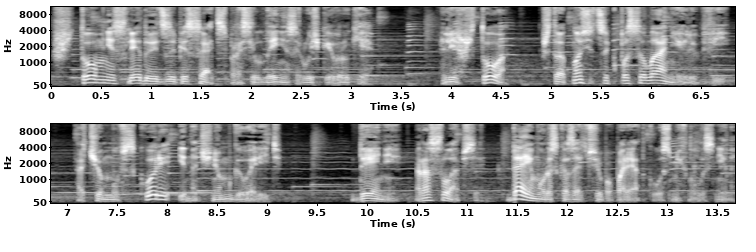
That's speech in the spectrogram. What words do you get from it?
«Что мне следует записать?» – спросил Деннис ручкой в руке. «Лишь то, что относится к посыланию любви, о чем мы вскоре и начнем говорить». «Дэнни, расслабься. Дай ему рассказать все по порядку», – усмехнулась Нина.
